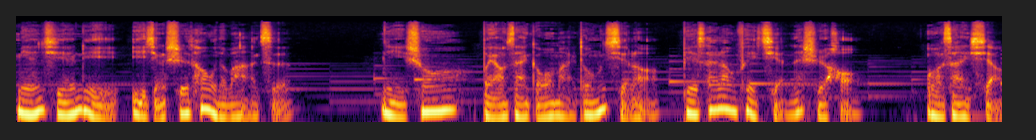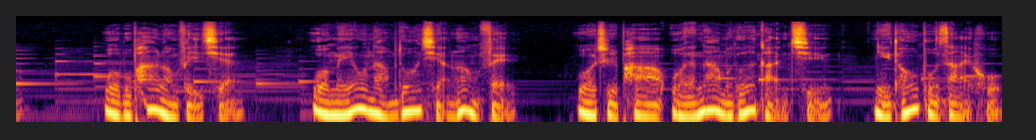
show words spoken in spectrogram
棉鞋里已经湿透的袜子。你说不要再给我买东西了，别再浪费钱的时候，我在想，我不怕浪费钱，我没有那么多钱浪费。我只怕我的那么多的感情，你都不在乎。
